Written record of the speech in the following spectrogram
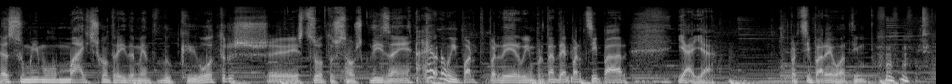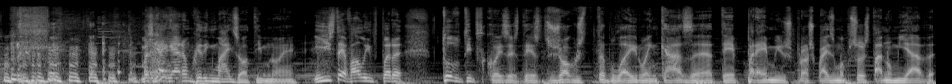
assumimos-lo mais descontraídamente do que outros. Eh, Estes outros são os que dizem: ah, Eu não me importo de perder, o importante é participar. Ya, ya. Participar é ótimo. Mas ganhar é um bocadinho mais ótimo, não é? E isto é válido para todo o tipo de coisas, desde jogos de tabuleiro em casa até prémios para os quais uma pessoa está nomeada.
